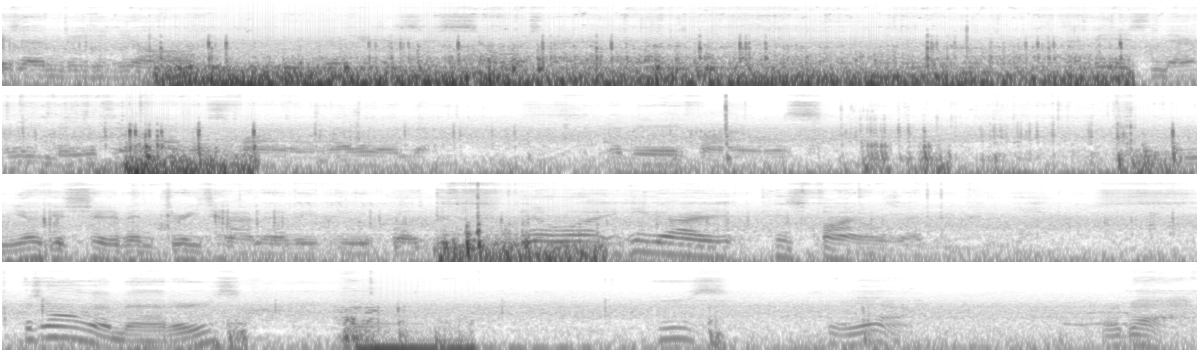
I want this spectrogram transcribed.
is NVDDR. Looking is so much better. NBA has never made it to their conference final rather than NBA finals. And Jokic should have been three-time MVP, but you know what? He got his finals MVP. That's all that matters. Here's, so yeah, we're back.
